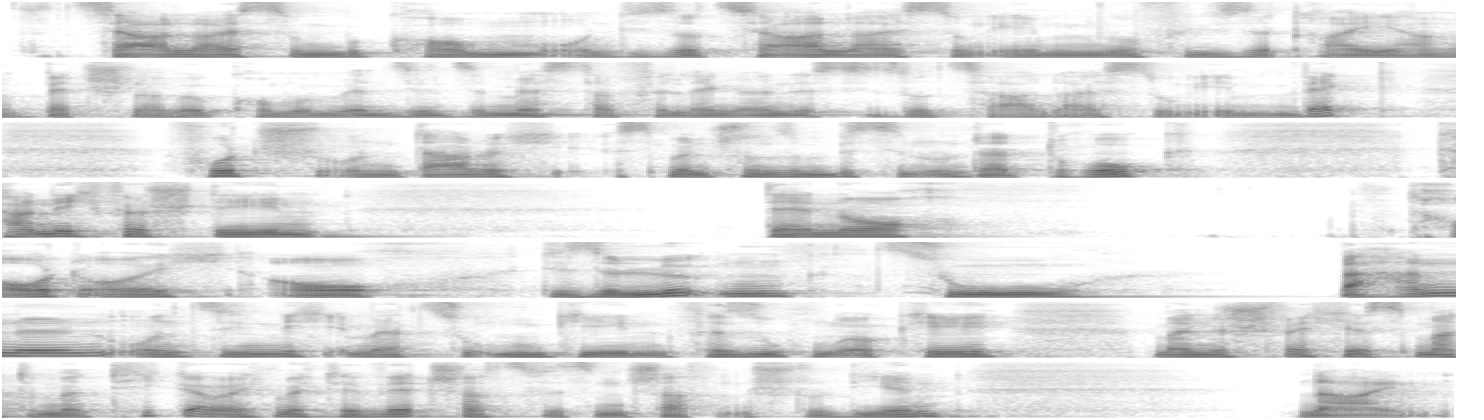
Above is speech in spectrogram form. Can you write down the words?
Sozialleistung bekommen und die Sozialleistung eben nur für diese drei Jahre Bachelor bekommen. Und wenn sie ein Semester verlängern, ist die Sozialleistung eben weg, futsch und dadurch ist man schon so ein bisschen unter Druck. Kann ich verstehen. Dennoch traut euch auch diese Lücken zu behandeln und sie nicht immer zu umgehen. Versuchen, okay, meine Schwäche ist Mathematik, aber ich möchte Wirtschaftswissenschaften studieren. Nein,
